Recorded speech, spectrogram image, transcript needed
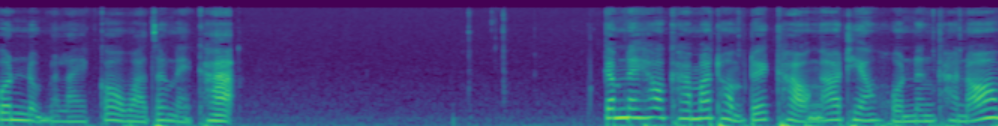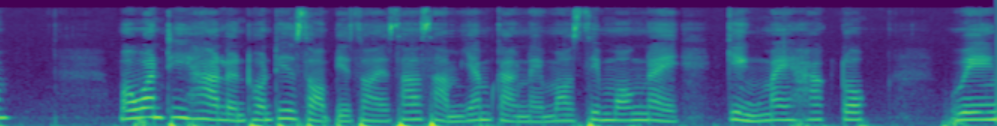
ก้นดุมละลายก็ว่าจังไหนค่ะกำในเฮาค่ะมาถ่อมด้วยข่าวเงาเทียงหนหนึ่งค่ะเนาะ เมื่อวันที่5เดือนธันวาคมที่2ปี2023ย่ำกลางในมอซิมองในกิ่งไม้ฮักตก เวง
